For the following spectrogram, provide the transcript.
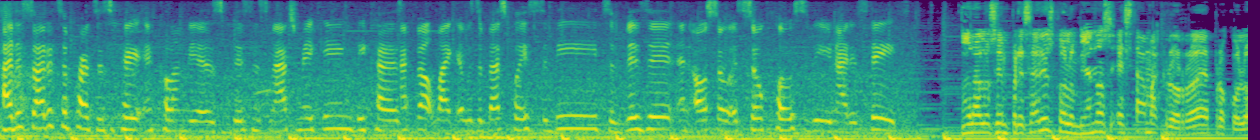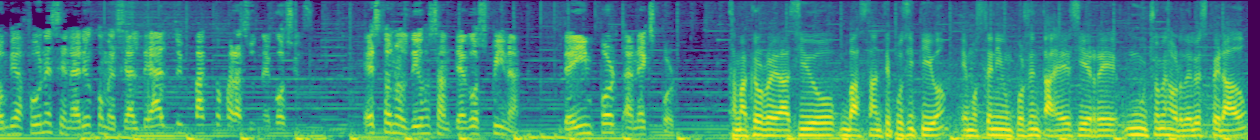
I decided to participate in Colombia's business matchmaking because I felt like it was the best place to be, to visit, and also it's so close to the United States. Para los empresarios colombianos, esta macro rueda de ProColombia fue un escenario comercial de alto impacto para sus negocios. Esto nos dijo Santiago Espina, de Import and Export. Esta macro rueda ha sido bastante positiva, hemos tenido un porcentaje de cierre mucho mejor de lo esperado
